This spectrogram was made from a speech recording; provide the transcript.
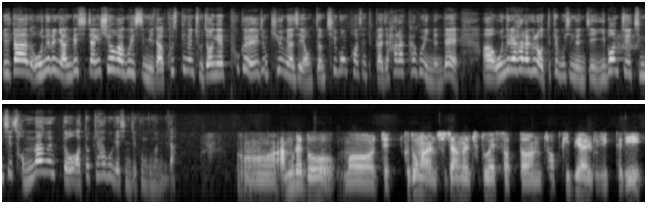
일단 오늘은 양대 시장이 쉬어가고 있습니다. 코스피는 조정의 폭을 좀 키우면서 0.70%까지 하락하고 있는데 아, 오늘의 하락을 어떻게 보시는지 이번 주의 증시 전망은 또 어떻게 하고 계신지 궁금합니다. 어, 아무래도 뭐 이제 그동안 시장을 주도했었던 저 PBR 주식들이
